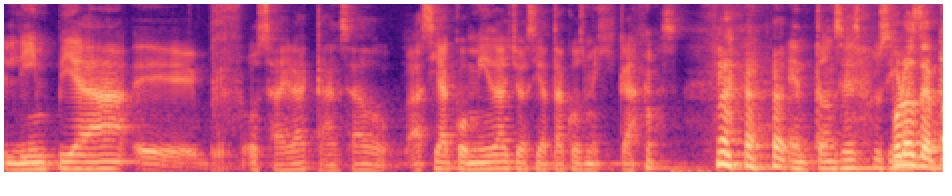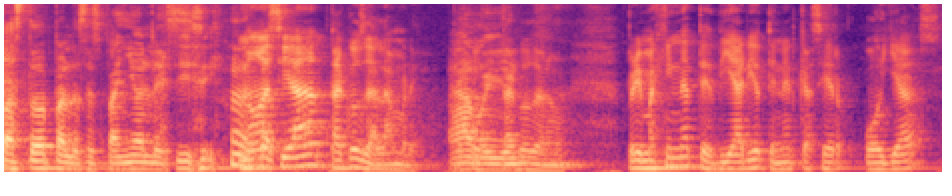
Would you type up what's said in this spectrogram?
limpia, o sea, era cansado, hacía comida, yo hacía tacos mexicanos. Entonces, pues. Puros de pastor para los españoles. Sí, sí. No, hacía tacos de alambre. ah, muy bien. Pero imagínate diario tener que hacer ollas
